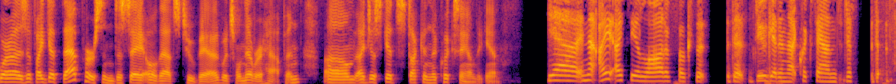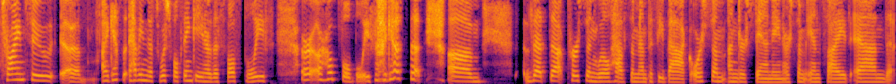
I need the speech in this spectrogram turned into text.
Whereas if I get that person to say, oh, that's too bad, which will never happen, um, I just get stuck in the quicksand again. Yeah. And that, I, I see a lot of folks that, that do get in that quicksand just th- trying to, uh, I guess, having this wishful thinking or this false belief or, or hopeful belief, I guess, that, um, that that person will have some empathy back or some understanding or some insight. And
